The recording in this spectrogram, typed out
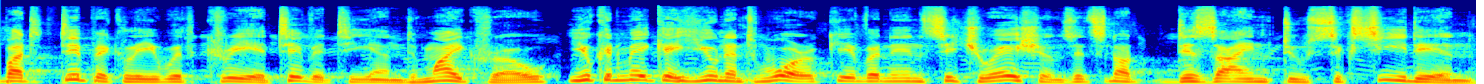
but typically with creativity and micro, you can make a unit work even in situations it's not designed to succeed in.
